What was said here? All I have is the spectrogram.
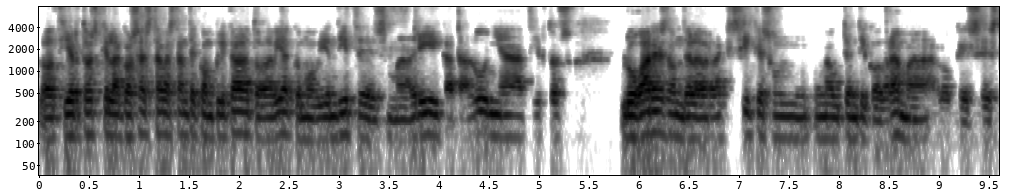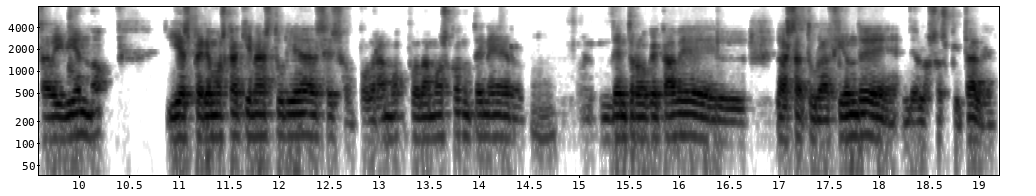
Lo cierto es que la cosa está bastante complicada todavía, como bien dices, Madrid, Cataluña, ciertos lugares donde la verdad que sí que es un, auténtico drama lo que se está viviendo y esperemos que aquí en Asturias eso, podamos, podamos contener dentro de lo que cabe la saturación de, los hospitales.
